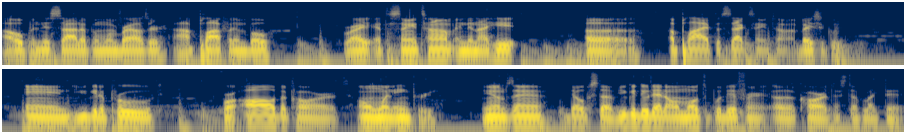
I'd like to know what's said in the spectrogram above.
I open this side up in one browser. I apply for them both, right, at the same time, and then I hit uh, apply at the exact same time, basically, and you get approved for all the cards on one inquiry. You know what I'm saying? Dope stuff. You could do that on multiple different uh, cards and stuff like that.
